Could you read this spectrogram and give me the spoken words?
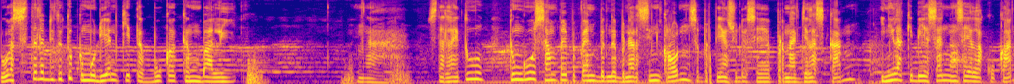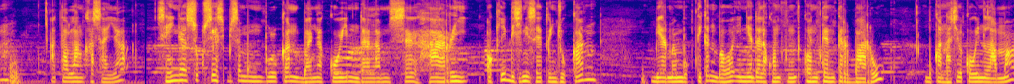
Dua setelah ditutup kemudian kita buka kembali. Nah, setelah itu tunggu sampai PPN benar-benar sinkron seperti yang sudah saya pernah jelaskan. Inilah kebiasaan yang saya lakukan atau langkah saya sehingga sukses bisa mengumpulkan banyak koin dalam sehari. Oke, di sini saya tunjukkan biar membuktikan bahwa ini adalah konten, konten terbaru bukan hasil koin lama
